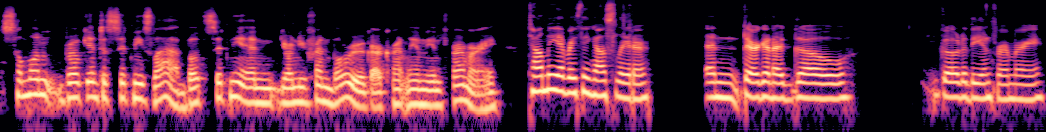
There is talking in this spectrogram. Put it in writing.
someone broke into Sydney's lab. Both Sydney and your new friend Borug are currently in the infirmary. Tell me everything else later. And they're gonna go go to the infirmary.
